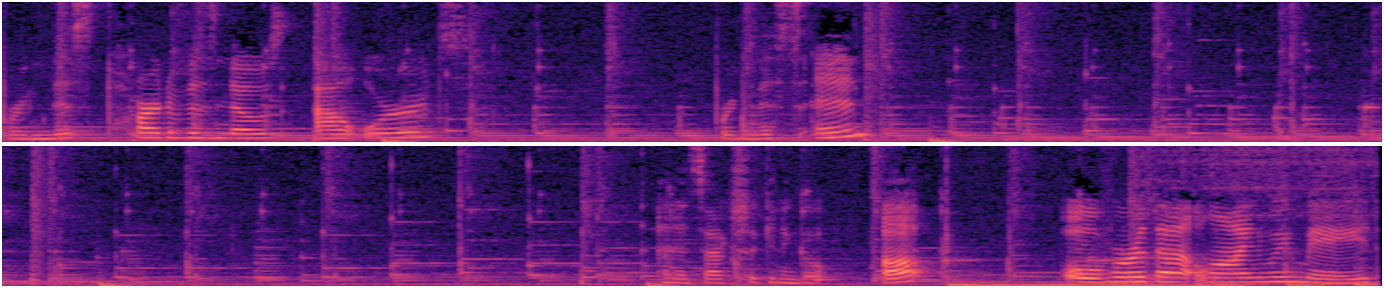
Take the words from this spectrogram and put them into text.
Bring this part of his nose outwards bring this in. And it's actually gonna go up over that line we made.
